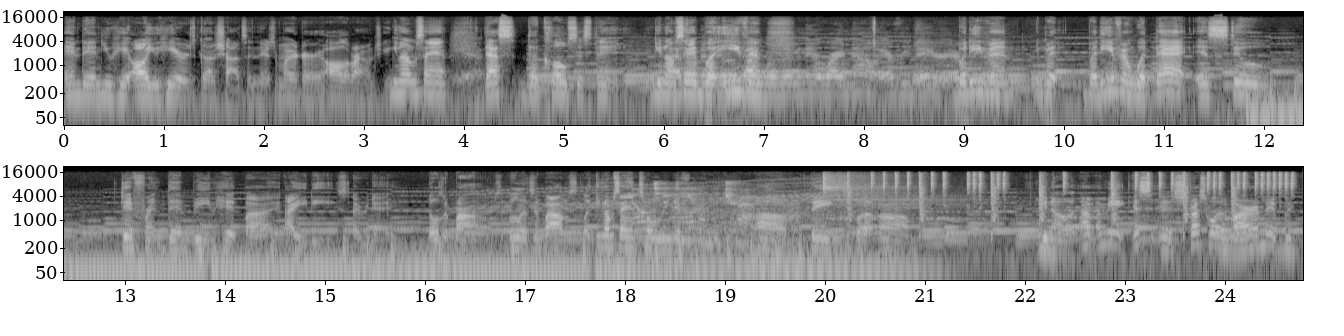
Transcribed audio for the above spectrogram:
and then you hear all you hear is gunshots and there's murder all around you. You know what I'm saying? Yeah. That's the closest thing. You know what I'm saying? But even like we're living in right now, every day or every but day. even but but even with that it's still different than being hit by IEDs every day. Those are bombs, bullets and bombs. Like you know what I'm saying? Totally different um, things. But um, you know, I, I mean, it's, it's a stressful environment, but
